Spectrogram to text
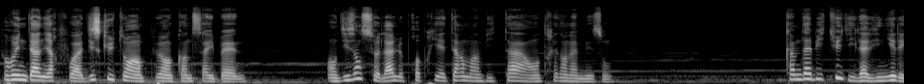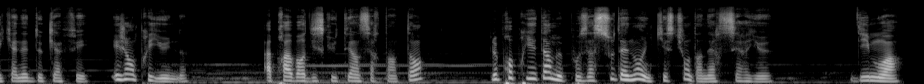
Pour une dernière fois, discutons un peu en Kansai Ben. En disant cela, le propriétaire m'invita à entrer dans la maison. Comme d'habitude, il alignait les canettes de café, et j'en pris une. Après avoir discuté un certain temps, le propriétaire me posa soudainement une question d'un air sérieux. Dis-moi,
